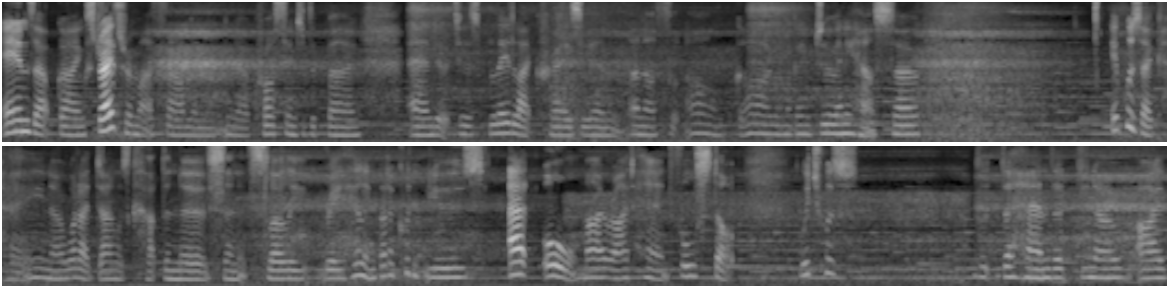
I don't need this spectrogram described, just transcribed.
Ends up going straight through my thumb and, you know, across into the bone. And it just bled like crazy. And, and I thought, oh, God, what am I going to do anyhow? So it was okay. You know, what I'd done was cut the nerves and it's slowly re-healing. But I couldn't use at all my right hand, full stop, which was the, the hand that you know I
